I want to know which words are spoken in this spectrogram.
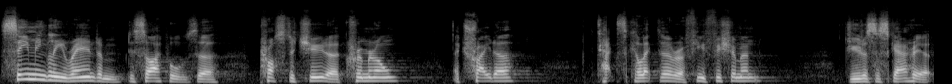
seemingly random disciples a prostitute, a criminal, a traitor, tax collector, a few fishermen, Judas Iscariot,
